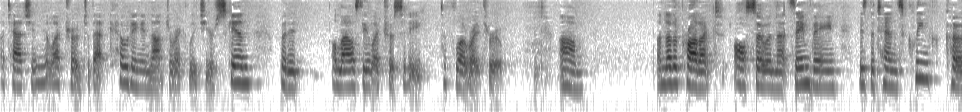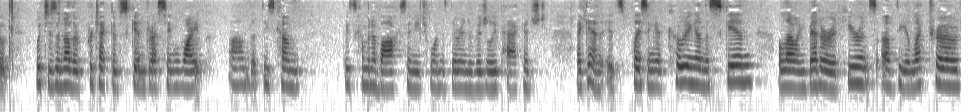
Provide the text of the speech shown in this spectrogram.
attaching the electrode to that coating and not directly to your skin, but it allows the electricity to flow right through. Um, another product, also in that same vein, is the TENS Clean Coat, which is another protective skin dressing wipe. Um, that these come these come in a box, and each one is they're individually packaged. Again, it's placing a coating on the skin, allowing better adherence of the electrode,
